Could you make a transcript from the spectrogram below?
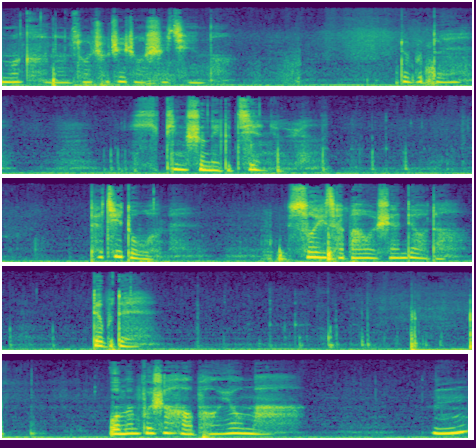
怎么可能做出这种事情呢？对不对？一定是那个贱女人，她嫉妒我们，所以才把我删掉的，对不对？我们不是好朋友吗？嗯？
